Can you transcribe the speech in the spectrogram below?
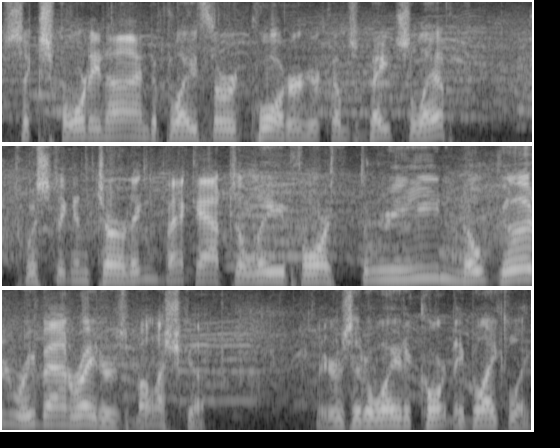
6.49 to play third quarter. Here comes Bates left. Twisting and turning. Back out to Lee for three. No good. Rebound Raiders. Malashka clears it away to Courtney Blakely.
